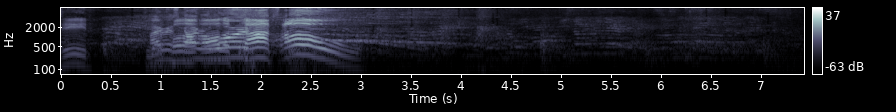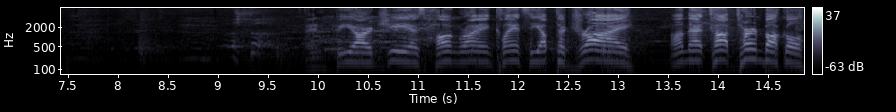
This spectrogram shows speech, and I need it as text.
Indeed. High risk, pull high out all the stops. Oh! And BRG has hung Ryan Clancy up to dry on that top turnbuckle.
